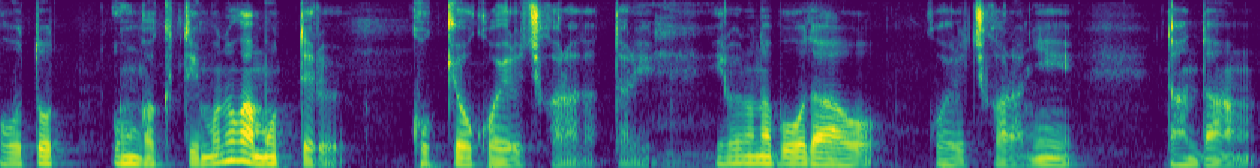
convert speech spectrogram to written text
音音楽っていうものが持ってる国境を越える力だったりいろいろなボーダーを越える力にだんだん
